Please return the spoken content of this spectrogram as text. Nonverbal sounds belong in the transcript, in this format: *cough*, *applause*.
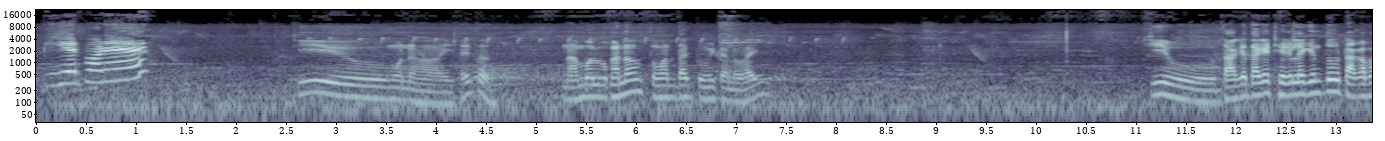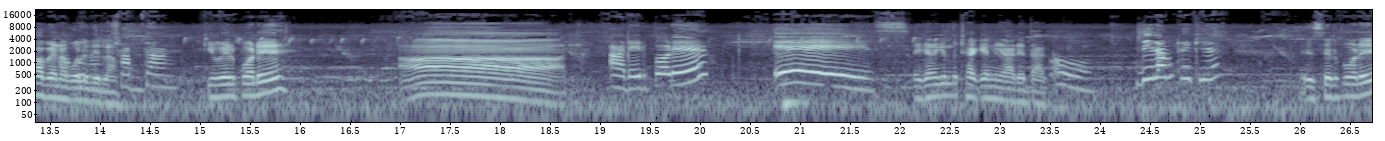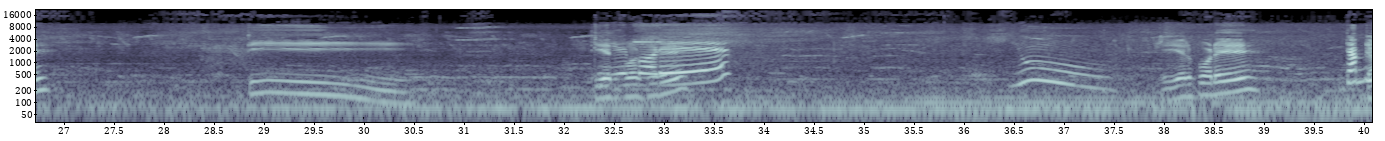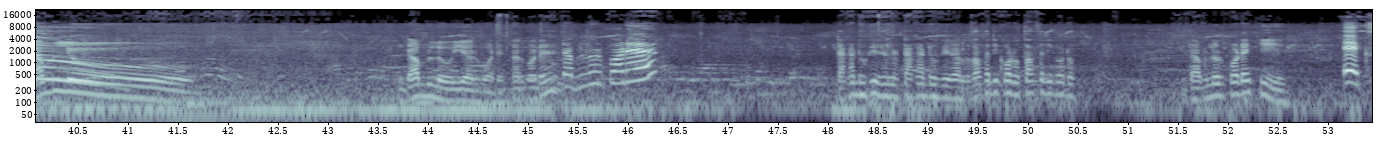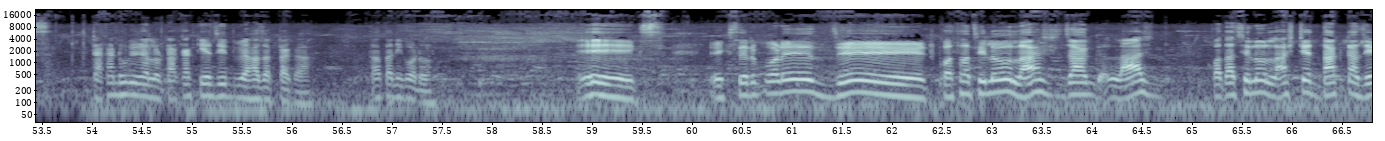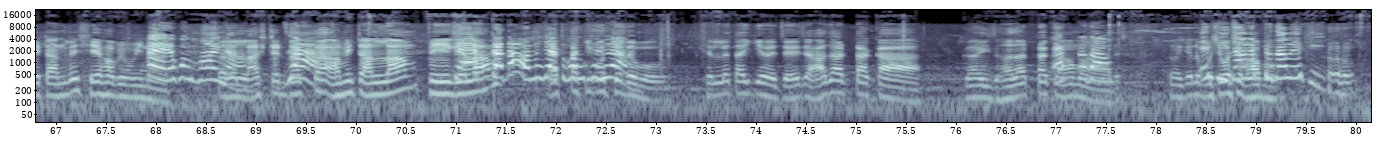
পি এর পরে? কিউ মনে হয় তাই তো? নাম বলব কেন? তোমার দাগ তুমি টানো ভাই? কিউ দাগে দাগে ঠেকলে কিন্তু টাকা পাবে না বলে দিলাম। সাবধান। কিউ এর পরে? আর। আর এর পরে? এস। এখানে কিন্তু ঠেকেনি আরে দাগ। ও দিলাম ঠেকিয়ে এস এর পরে? টি। টি এর পরে? ইউ। এর পরে? ডাব্লিউ। ডাব্লিউ এর পরে তারপরে? ডাব্লিউর পরে? টাকা ঢুকে গেল টাকা ঢুকে গেল। তাড়াতাড়ি করো তাড়াতাড়ি করো। ডাব্লিউর পরে কি? এক্স টাকা ঢুকে গেল টাকা কে জিতবে? হাজার টাকা। তাড়াতাড়ি করো। এক্স এক্সের পরে জেড কথা ছিল লাস্ট জাগ লাস্ট কথা ছিল লাস্টের দাগটা যে টানবে সে হবে উইনার এরকম হয় না। লাস্টের দাগটা আমি টানলাম পেয়ে গেলাম। দাও আমি যে একটা কি করতে খেললাম। দেবো? খেললে তাই কি হয়েছে? এই যে হাজার টাকা। গাইজ হাজার টাকা। আমার। তুমি এখানে বসে বসে ভাবো। *laughs*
